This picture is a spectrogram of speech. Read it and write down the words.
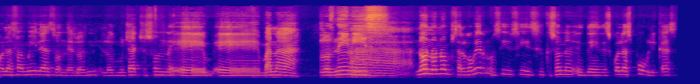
o las familias donde los, los muchachos son eh, eh, van a los ninis. no, no, no, pues al gobierno, sí, sí, que son de, escuelas públicas,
